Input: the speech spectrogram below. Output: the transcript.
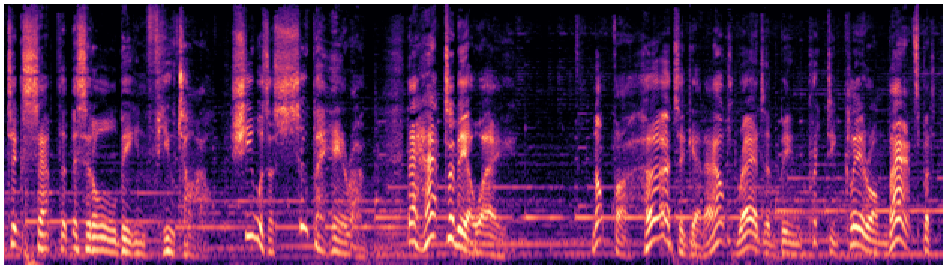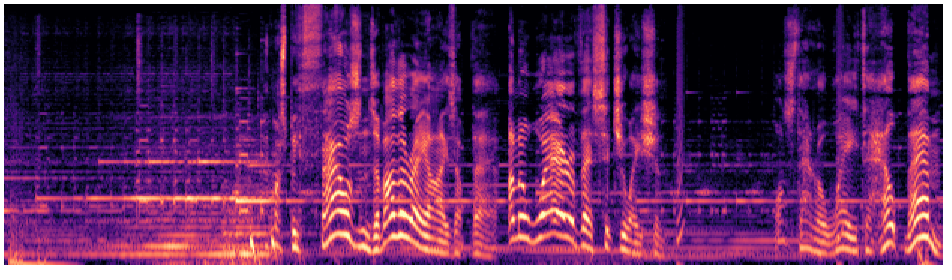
Not accept that this had all been futile. She was a superhero. There had to be a way. Not for her to get out, Red had been pretty clear on that, but... There must be thousands of other AIs up there, unaware of their situation. Was there a way to help them?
